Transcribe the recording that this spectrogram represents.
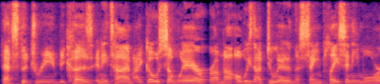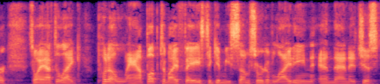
that's the dream because anytime I go somewhere or I'm not always not doing it in the same place anymore. So I have to like put a lamp up to my face to give me some sort of lighting. And then it just,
